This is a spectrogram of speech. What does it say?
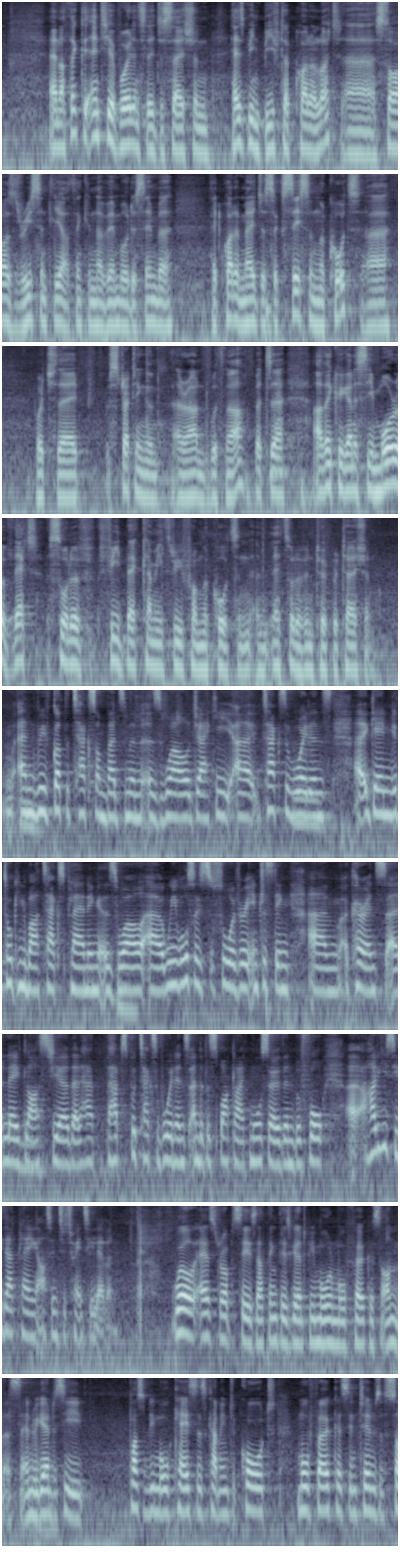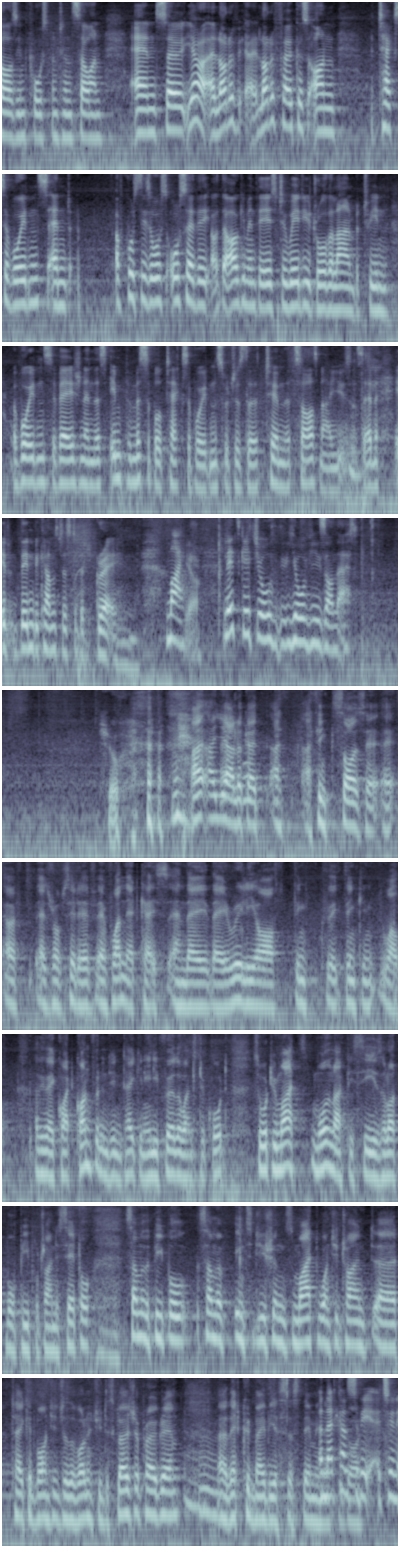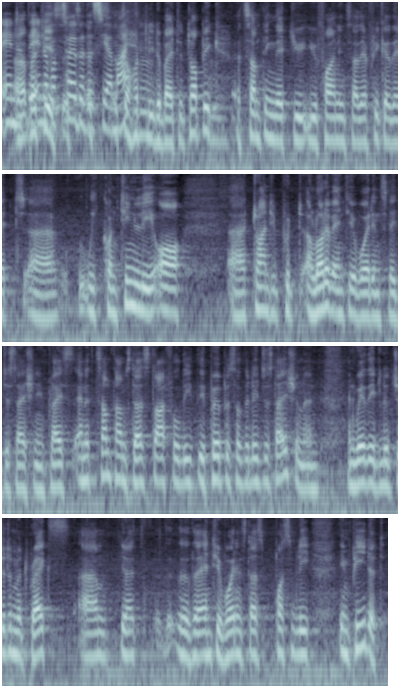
And I think the anti-avoidance legislation has been beefed up quite a lot. Uh, SARS recently, I think in November or December, had quite a major success in the courts, uh, which they're strutting around with now. But uh, I think we're going to see more of that sort of feedback coming through from the courts and, and that sort of interpretation. And we've got the tax ombudsman as well, Jackie. Uh, tax avoidance, uh, again, you're talking about tax planning as well. Uh, we also saw a very interesting um, occurrence uh, late last year that ha- perhaps put tax avoidance under the spotlight more so than before. Uh, how do you see that playing out into 2011? Well, as Rob says, I think there's going to be more and more focus on this, and we're going to see possibly more cases coming to court, more focus in terms of SARS enforcement and so on. And so, yeah, a lot of a lot of focus on tax avoidance, and of course, there's also, also the the argument there as to where do you draw the line between avoidance, evasion, and this impermissible tax avoidance, which is the term that SARS now uses, and it then becomes just a bit grey. Mike, Yeah. let's get your, your views on that. Sure. I, I, yeah, look, I, I, I think SARS, uh, uh, as Rob said, have, have won that case, and they, they really are think, thinking, well, I think they're quite confident in taking any further ones to court. So what we might more than likely see is a lot more people trying to settle. Some of the people, some of institutions might want to try and uh, take advantage of the voluntary disclosure program. Uh, that could maybe assist them in And that that comes to, the, to an end Uh, at the but end of yes, it's- October this it's- year, It's Mike. a hotly debated topic. It's something that you, you find in South Africa that uh, we continually are uh, trying to put a lot of anti-avoidance legislation in place, and it sometimes does stifle the, the purpose of the legislation. And, and where the legitimate breaks, um, you know, the, the, anti-avoidance does possibly impede it.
